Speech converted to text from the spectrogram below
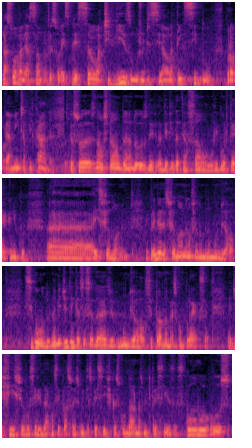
Na sua avaliação, professor, a expressão ativismo judicial ela tem sido propriamente aplicada? As pessoas não estão dando a devida atenção, o rigor técnico a esse fenômeno. E, primeiro, esse fenômeno é um fenômeno mundial. Segundo, na medida em que a sociedade mundial se torna mais complexa, é difícil você lidar com situações muito específicas com normas muito precisas. Como os,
